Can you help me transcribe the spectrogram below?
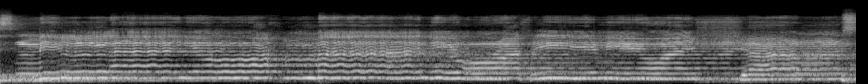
بسم الله الرحمن الرحيم والشمس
